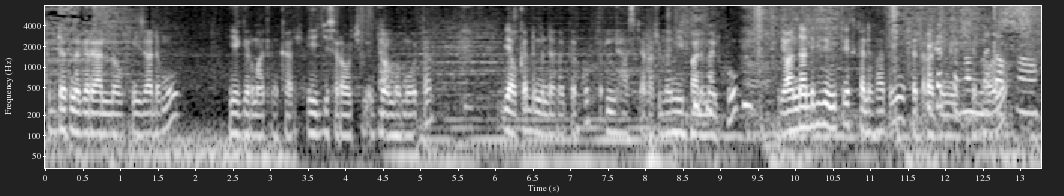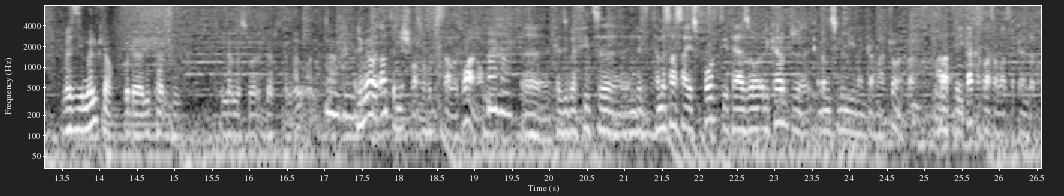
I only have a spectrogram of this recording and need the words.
ክብደት ነገር ያለው ይዛ ደግሞ የእግር ማጠንከር፣ የእጅ ስራዎችን እጇን በመወጠር ያው ቅድም እንደነገርኩ እልህ አስጨራሽ በሚባል መልኩ ያው አንዳንድ ጊዜ ውጤት ከልፋትም ከጥረት ስለሆነ በዚህ መልክ ያው ወደ ሪከርዱ ለመስበር ደርሰናል ማለት ነው። እድሜዋ በጣም ትንሽ ነው፣ 16 ዓመቷ ነው። ከዚህ በፊት እንደዚህ ተመሳሳይ ስፖርት የተያዘውን ሪከርድ ቀደም ሲልም እየነገርናቸው ነበር። አራት ደቂቃ ከ17 ሰከንድ ነው።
